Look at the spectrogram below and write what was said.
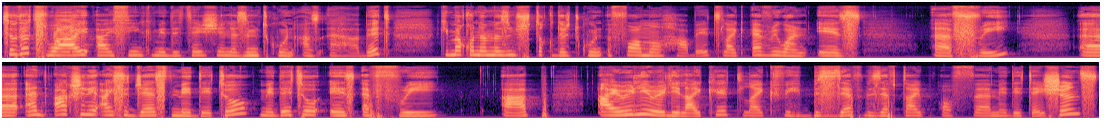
so that's why I think meditation لازم تكون as a habit كما قلنا ما لازمش تقدر تكون a formal habit like everyone is uh, free Uh, and actually, I suggest Medito. Medito is a free app. I really really like it. Like فيه بزاف type of uh, meditations.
